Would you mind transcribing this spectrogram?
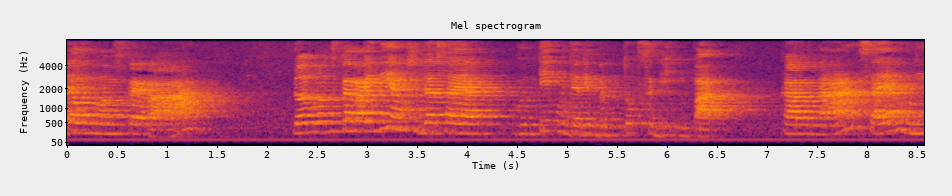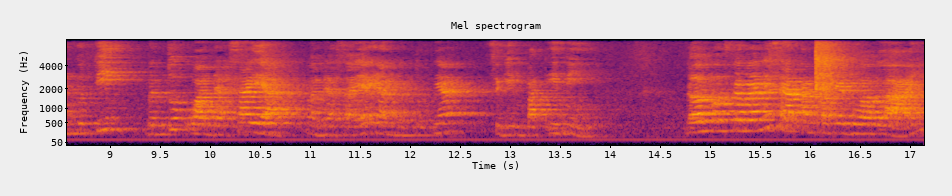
daun monstera. Daun monstera ini yang sudah saya gunting menjadi bentuk segi empat. Karena saya mengikuti bentuk wadah saya, wadah saya yang bentuknya segi empat ini. Daun monstera ini saya akan pakai dua line,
